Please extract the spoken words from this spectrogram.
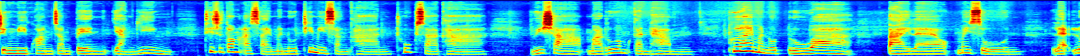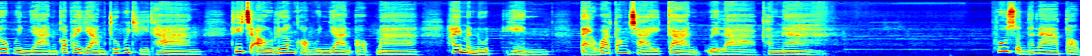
จึงมีความจำเป็นอย่างยิ่ง ที่จะต้องอาศัยมนุษย์ที่มีสังขารทุกสาขา วิชามาร่วมกันทำเพื่อให้มนุษย์รู้ว่า ตายแล้วไม่สูญและโลกวิญญาณก็พยายามทุกวิถีทาง ที่จะเอาเรื่องของวิญญาณออกมา ให้มนุษย์เห็น แต่ว่าต้องใช้การเวลาข้างหน้า ผู้สนทนาตอบ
